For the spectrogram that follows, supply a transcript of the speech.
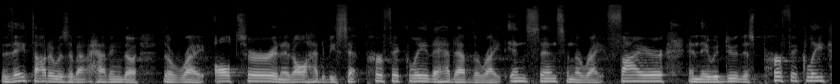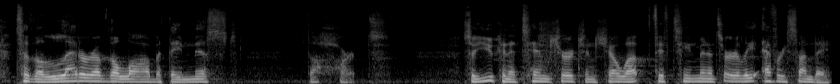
They thought it was about having the, the right altar and it all had to be set perfectly. They had to have the right incense and the right fire, and they would do this perfectly to the letter of the law, but they missed the heart. So you can attend church and show up 15 minutes early every Sunday.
